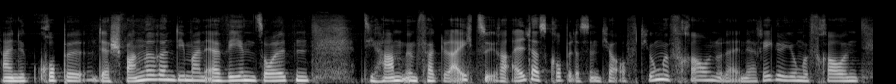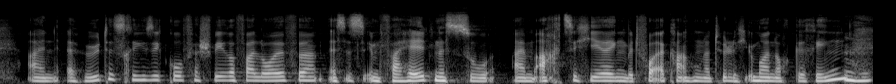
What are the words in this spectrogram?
eine Gruppe der Schwangeren, die man erwähnen sollten. Die haben im Vergleich zu ihrer Altersgruppe, das sind ja oft junge Frauen oder in der Regel junge Frauen, ein erhöhtes Risiko für schwere Verläufe. Es ist im Verhältnis zu einem 80-Jährigen mit Vorerkrankung natürlich immer noch gering, mhm.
